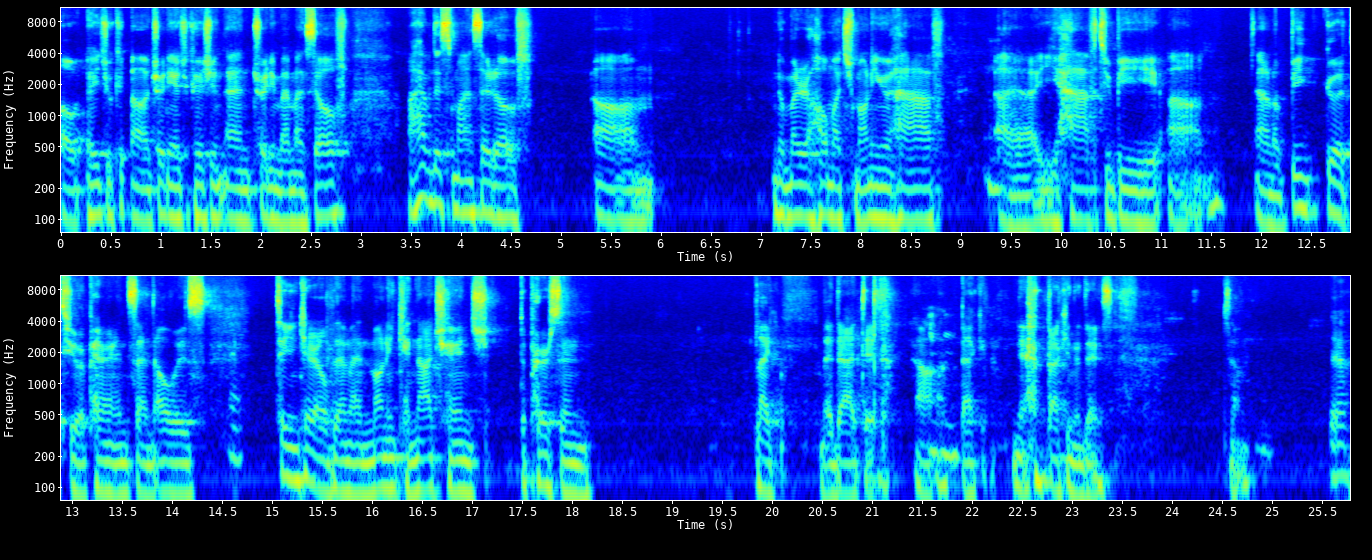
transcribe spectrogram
of edu- uh, trading education and trading by myself, I have this mindset of um, no matter how much money you have, uh, you have to be, um, I don't know, be good to your parents and always Right. taking care of them. And money cannot change the person like my dad did uh, back, yeah, back in the days. So. Yeah,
